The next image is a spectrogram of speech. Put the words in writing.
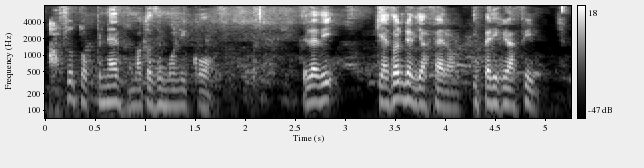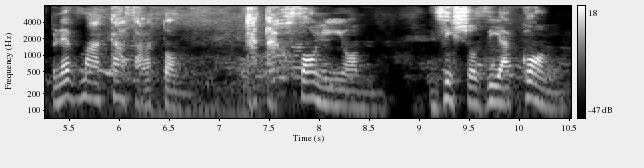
αυτό το πνεύμα το δαιμονικό. Δηλαδή, και εδώ είναι ενδιαφέρον, η περιγραφή. Πνεύμα ακάθαρτων, καταχθόνιων, δυσοδιακών,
